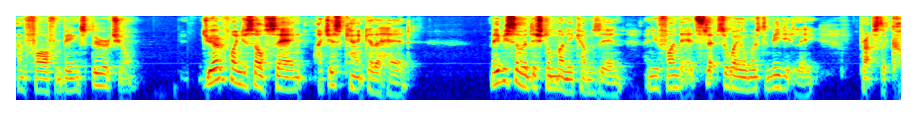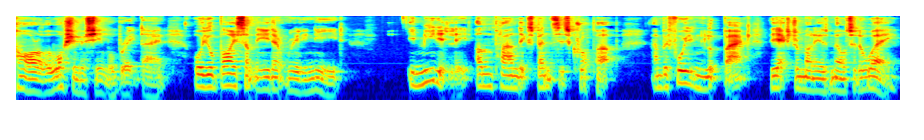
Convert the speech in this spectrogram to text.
and far from being spiritual. Do you ever find yourself saying, I just can't get ahead? Maybe some additional money comes in and you find that it slips away almost immediately. Perhaps the car or the washing machine will break down, or you'll buy something you don't really need. Immediately, unplanned expenses crop up, and before you can look back, the extra money has melted away.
